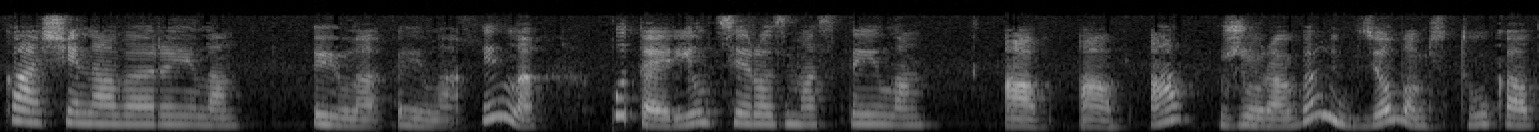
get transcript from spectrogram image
каші наварила, ила, ила, ила, по тарілці розмастила. Ав, ав, ав, журавель дзьобом стукав.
